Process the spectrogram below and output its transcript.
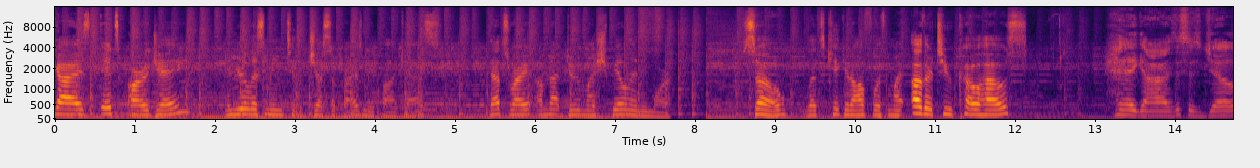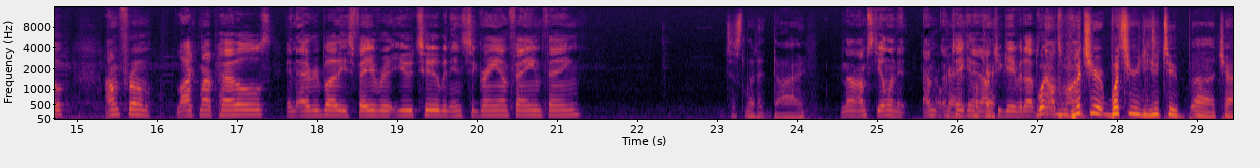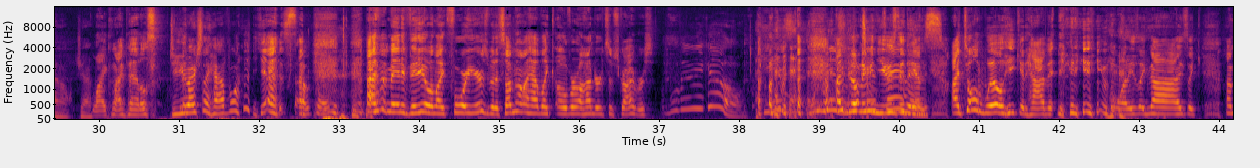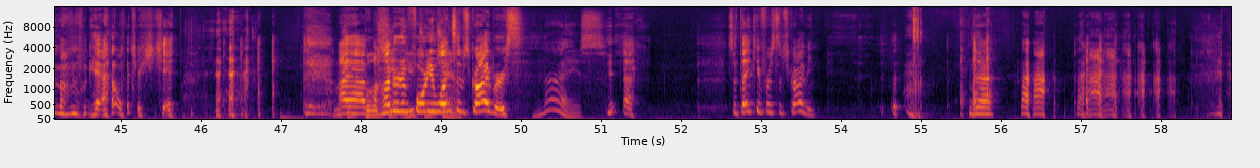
guys, it's RJ, and you're listening to the Just Surprise Me podcast. That's right, I'm not doing my spiel anymore. So, let's kick it off with my other two co hosts. Hey guys, this is Joe. I'm from Like My Pedals and everybody's favorite YouTube and Instagram fame thing. Just let it die. No, I'm stealing it. I'm, I'm taking it okay. out. You gave it up. What- now it's mine. what's your What's your YouTube uh, channel, Jeff? like My Pedals. Do you actually have one? yes. Okay. I haven't made a video in like four years, but somehow I have like over hundred subscribers. Well, there you go. I don't even use the damn. I told Will he could have it. and he didn't even want. it. He's like, nah. He's like, I'm, I'm okay. I don't want your shit. I have 141 subscribers. Nice. Yeah. So thank you for subscribing. Yeah.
